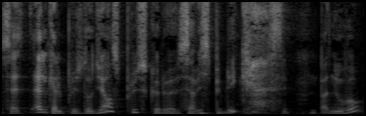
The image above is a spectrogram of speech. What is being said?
C'est elle qui a le plus d'audience, plus que le service public. C'est pas nouveau.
